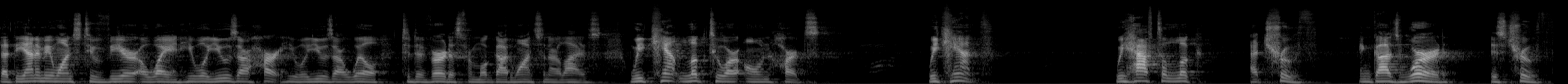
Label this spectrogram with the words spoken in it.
that the enemy wants to veer away, and he will use our heart, he will use our will to divert us from what God wants in our lives. We can't look to our own hearts. We can't. We have to look at truth, and God's word is truth.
